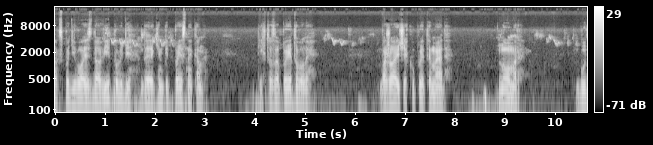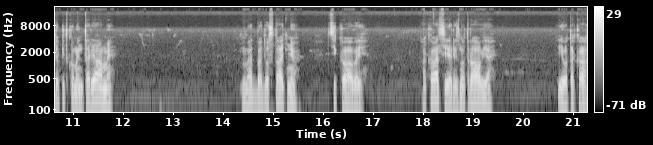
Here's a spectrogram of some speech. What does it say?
Так, сподіваюсь, дав відповіді деяким підписникам, ті, хто запитували. бажаючих купити мед. Номер буде під коментарями. Мед буде достатньо цікавий. Акація, різнотрав'я і отака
